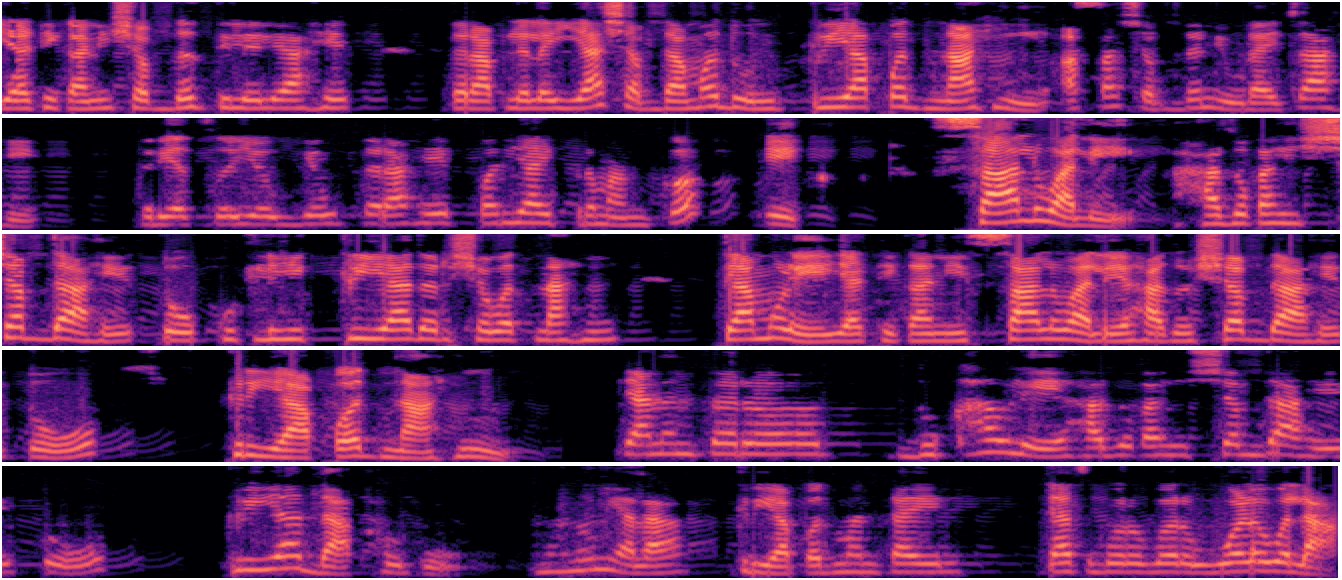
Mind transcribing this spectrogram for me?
या ठिकाणी शब्दच दिलेले आहेत. तर आपल्याला या शब्दामधून क्रियापद नाही असा शब्द निवडायचा आहे. तर याचं योग्य उत्तर आहे पर्याय क्रमांक एक. सालवाले हा जो काही शब्द आहे तो कुठलीही क्रिया दर्शवत नाही. त्यामुळे या ठिकाणी सालवाले हा जो शब्द आहे तो क्रियापद नाही. त्यानंतर दुखावले हा जो काही शब्द आहे तो क्रिया दाखवतो. म्हणून याला क्रियापद म्हणता येईल. त्याचबरोबर वळवला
